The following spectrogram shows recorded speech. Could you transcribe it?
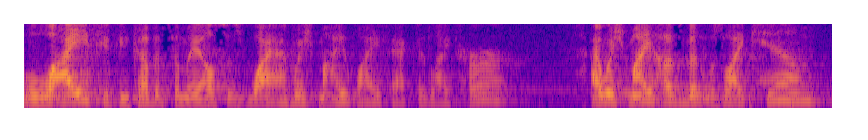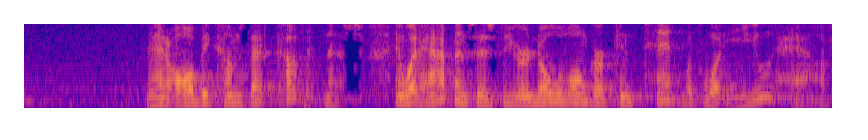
life. You can covet somebody else's wife. I wish my wife acted like her. I wish my husband was like him. That all becomes that covetousness. And what happens is that you're no longer content with what you have,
